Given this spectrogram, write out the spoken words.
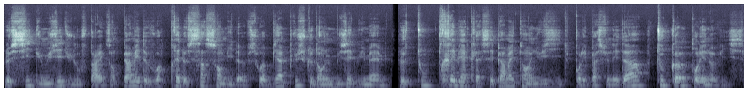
Le site du musée du Louvre, par exemple, permet de voir près de 500 000 œuvres, soit bien plus que dans le musée lui-même. Le tout très bien classé, permettant une visite pour les passionnés d'art, tout comme pour les novices.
